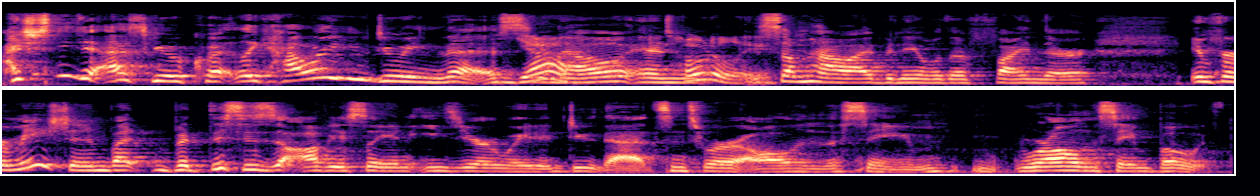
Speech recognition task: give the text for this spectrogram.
I just need to ask you a question. Like, how are you doing this? Yeah, you know, and totally. Somehow I've been able to find their information but but this is obviously an easier way to do that since we're all in the same we're all in the same boat.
